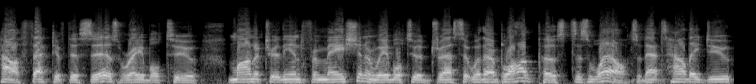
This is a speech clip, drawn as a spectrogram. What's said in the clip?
how effective this is. We're able to monitor the information and we're able to address it with our blog posts as well. So that's how they do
